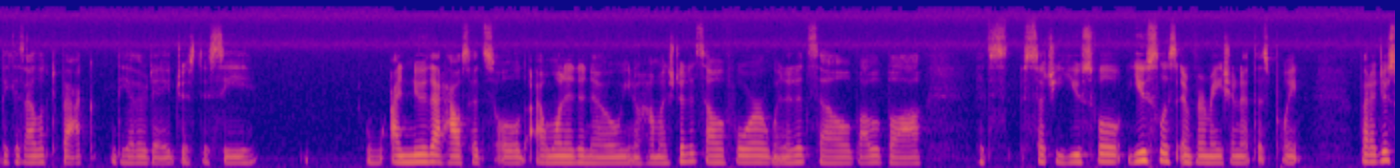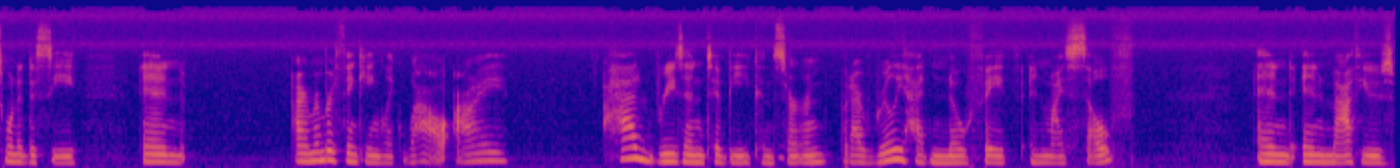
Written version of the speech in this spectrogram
because I looked back the other day just to see I knew that house had sold. I wanted to know, you know, how much did it sell for? When did it sell? Blah blah blah. It's such useful useless information at this point. But I just wanted to see and I remember thinking like, wow, I had reason to be concerned, but I really had no faith in myself and in Matthew's,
